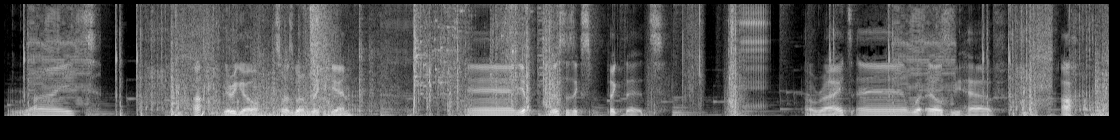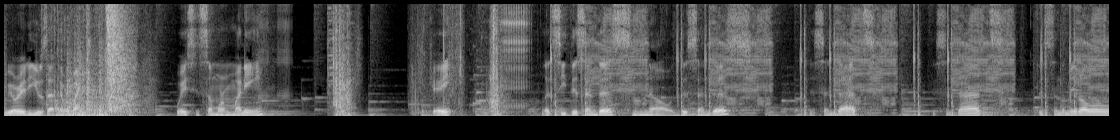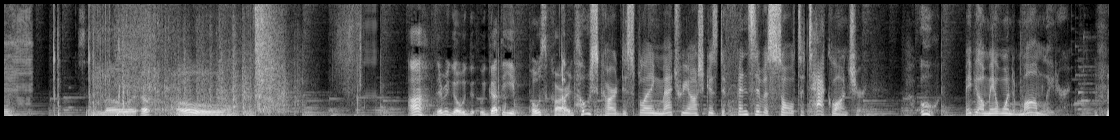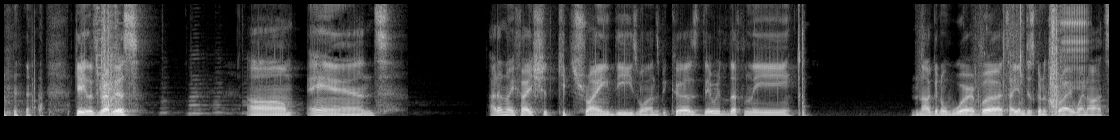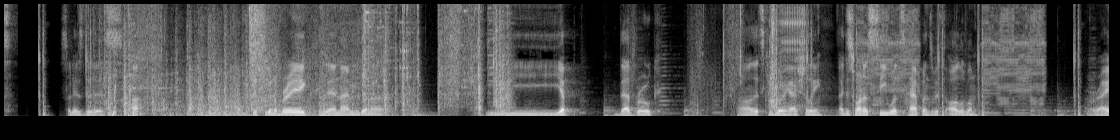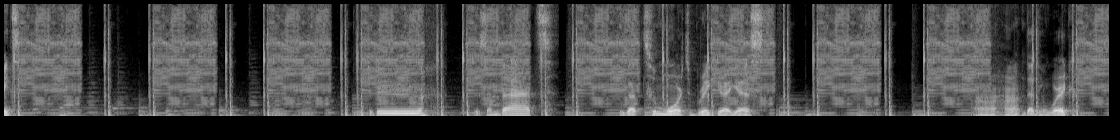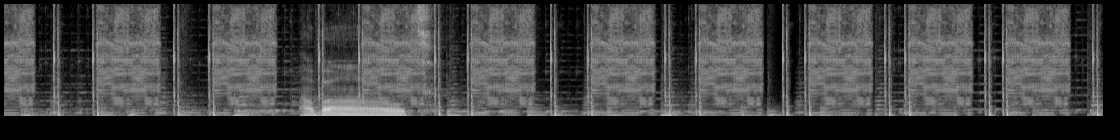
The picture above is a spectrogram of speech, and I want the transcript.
Right. Ah, there we go. This one's gonna break again. And yep, just as expected. Alright, and what else we have? Ah, we already used that, never mind. Wasted some more money. Okay. Let's see, this and this. No, this and this. This and that. This and that. This in the middle. This in the lower. Oh, oh. Ah, there we go. We, we got the postcard. A postcard displaying Matryoshka's defensive assault attack launcher. Maybe I'll mail one to mom later. okay, let's grab this. Um, and I don't know if I should keep trying these ones because they were definitely not gonna work, but I am just gonna try. Why not? So let's do this. Huh? This is gonna break, then I'm gonna. Yep, that broke. Uh, let's keep going. Actually, I just want to see what happens with all of them. Right. Do this and that. We got two more to break here, I guess. Uh-huh, that didn't work. How about...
